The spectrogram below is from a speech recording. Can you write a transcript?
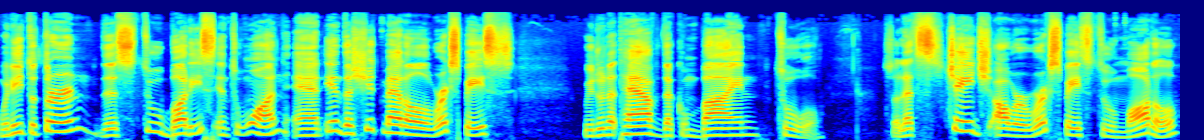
We need to turn these two bodies into one and in the sheet metal workspace we do not have the combine tool. So let's change our workspace to model.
